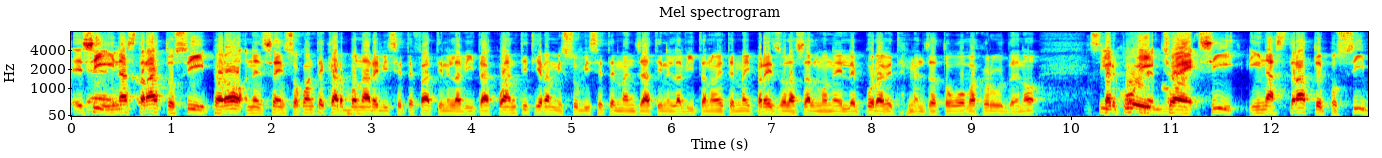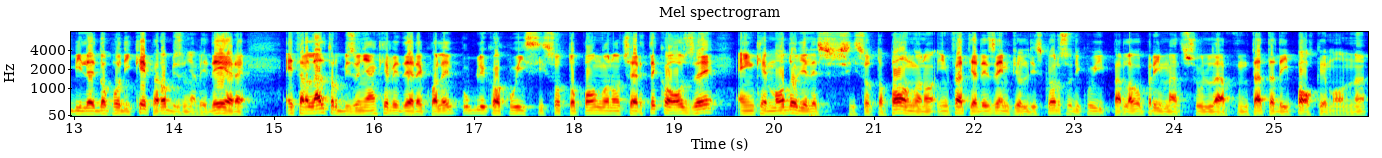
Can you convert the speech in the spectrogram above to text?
Eh, sì, in astratto sì, però nel senso quante carbonare vi siete fatti nella vita, quanti tiramisù vi siete mangiati nella vita, non avete mai preso la salmonella eppure avete mangiato uova crude, no? Sì, per cui, cioè, sì, in astratto è possibile, dopodiché però bisogna vedere. E tra l'altro bisogna anche vedere qual è il pubblico a cui si sottopongono certe cose e in che modo gliele si sottopongono. Infatti, ad esempio, il discorso di cui parlavo prima sulla puntata dei Pokémon,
